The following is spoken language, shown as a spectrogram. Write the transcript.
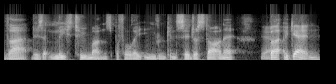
that there's at least two months before they even consider starting it Yeah. but again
